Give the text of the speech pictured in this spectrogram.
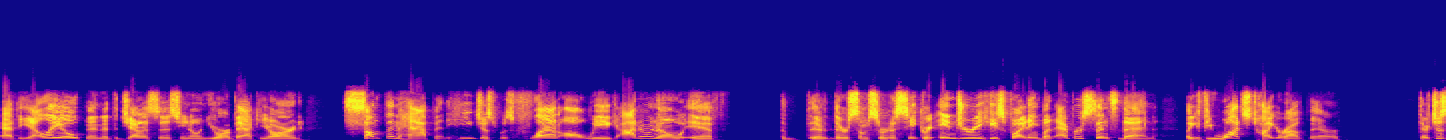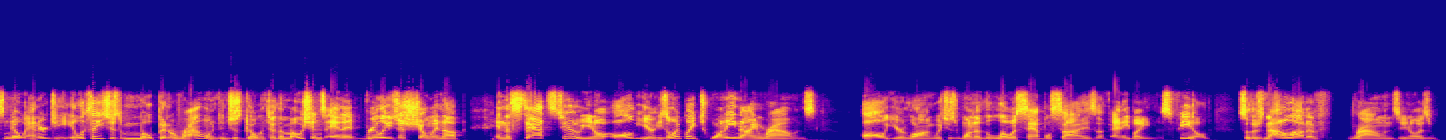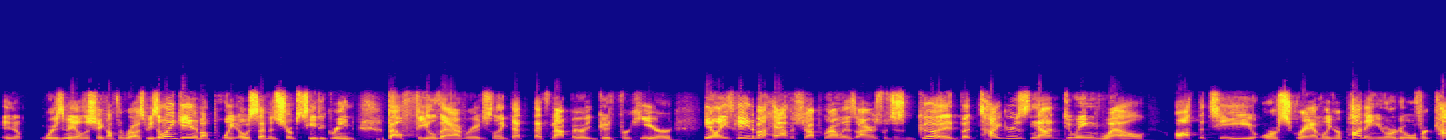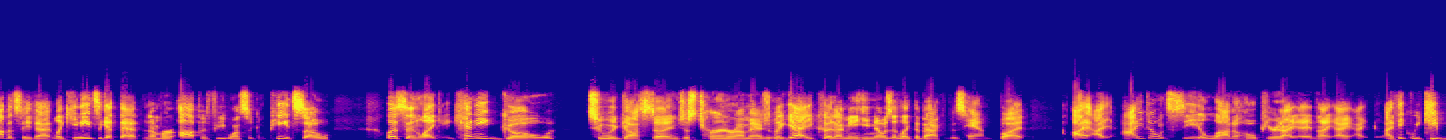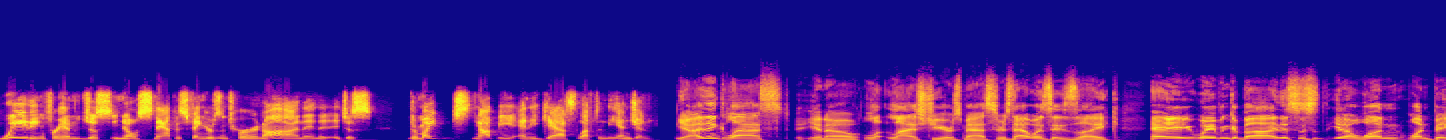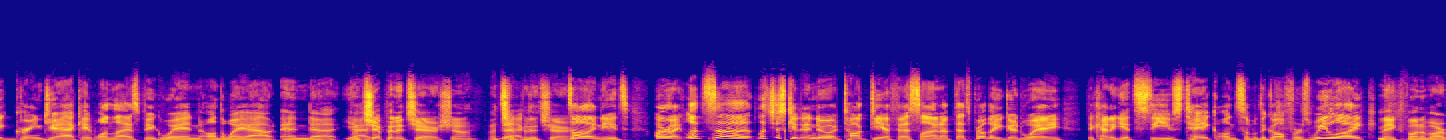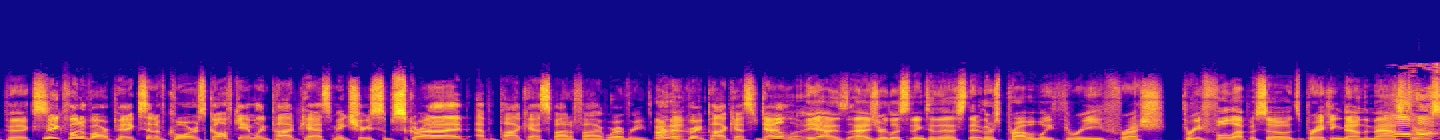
at the LA Open at the Genesis, you know, in your backyard, something happened. He just was flat all week. I don't know if the, there, there's some sort of secret injury he's fighting, but ever since then, like if you watch Tiger out there, there's just no energy. It looks like he's just moping around and just going through the motions, and it really just showing up in the stats too. You know, all year he's only played 29 rounds all year long, which is one of the lowest sample size of anybody in this field. So there's not a lot of rounds, you know, as you know, where he's been able to shake off the rust. But he's only gained about 0.07 strokes tee to green, about field average. Like that, that's not very good for here. You know, he's gained about half a shot per round with his irons, which is good. But Tiger's not doing well off the tee or scrambling or putting in order to overcompensate that. Like he needs to get that number up if he wants to compete. So listen, like, can he go to Augusta and just turn around magically? Yeah, he could. I mean, he knows it like the back of his hand, but I, I, I don't see a lot of hope here, and I and I, I I think we keep waiting for him to just you know snap his fingers and turn on, and it, it just there might just not be any gas left in the engine. Yeah, I think last you know l- last year's Masters that was his like hey, waving goodbye. This is you know one one big green jacket, one last big win on the way out, and uh, yeah, a chip in a chair, Sean. A exactly. chip in a chair. That's all he needs. All right, let's uh let's just get into it. Talk DFS lineup. That's probably a good way to kind of get Steve's take on some of the golfers we like. Make fun of our picks. Make fun of our picks, and of course, golf gambling podcast. Make sure you subscribe, Apple Podcast, Spotify, wherever you, wherever Uh, great podcasts to download. Yeah, as, as you're listening to this, there, there's probably three fresh three full episodes breaking down the Masters,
